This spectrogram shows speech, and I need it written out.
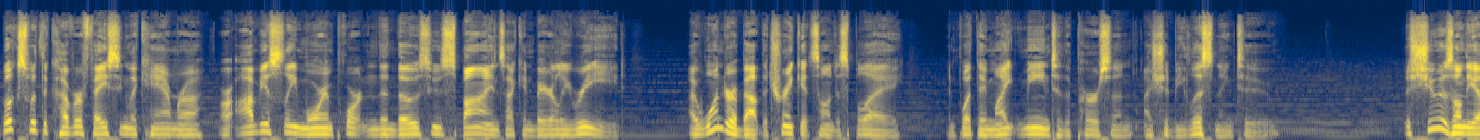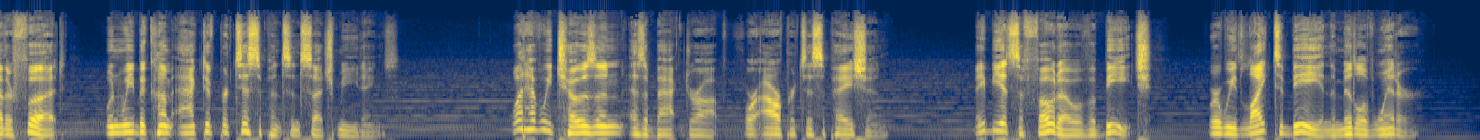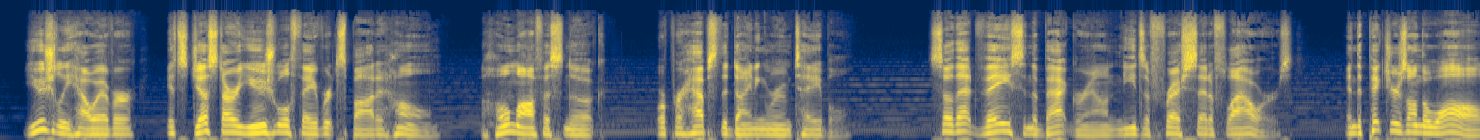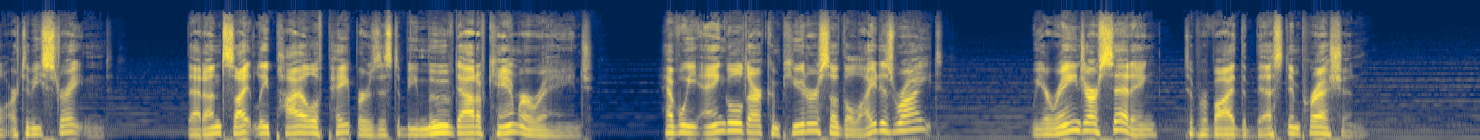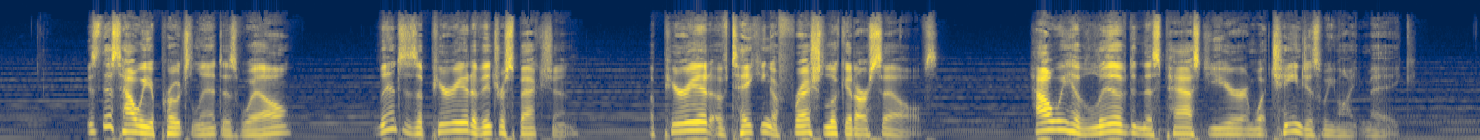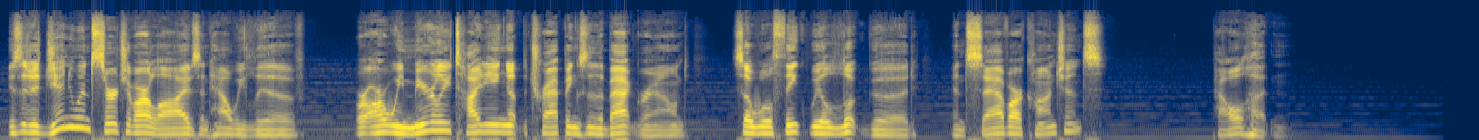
Books with the cover facing the camera are obviously more important than those whose spines I can barely read. I wonder about the trinkets on display and what they might mean to the person I should be listening to. The shoe is on the other foot when we become active participants in such meetings. What have we chosen as a backdrop for our participation? Maybe it's a photo of a beach where we'd like to be in the middle of winter. Usually, however, it's just our usual favorite spot at home, a home office nook, or perhaps the dining room table. So that vase in the background needs a fresh set of flowers, and the pictures on the wall are to be straightened. That unsightly pile of papers is to be moved out of camera range. Have we angled our computer so the light is right? We arrange our setting to provide the best impression. Is this how we approach Lent as well? Lent is a period of introspection, a period of taking a fresh look at ourselves, how we have lived in this past year and what changes we might make. Is it a genuine search of our lives and how we live, or are we merely tidying up the trappings in the background so we'll think we'll look good and salve our conscience? Powell Hutton.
